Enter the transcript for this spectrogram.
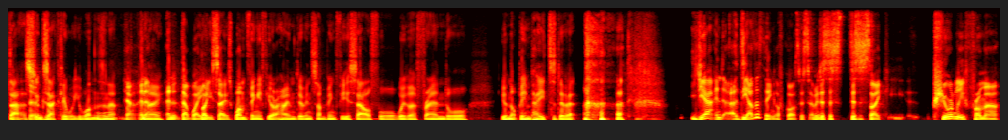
That's Yeah. exactly what you want, isn't it? Yeah, You and know? and that way, like you say, it's one thing if you're at home doing something for yourself or with a friend, or you're not being paid to do it. Yeah, and uh, the other thing, of course, is I mean, this is this is like purely from a,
